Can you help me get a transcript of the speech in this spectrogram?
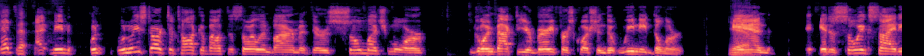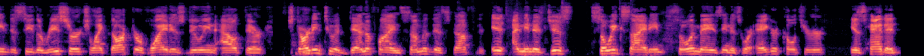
that's. I mean, when when we start to talk about the soil environment, there's so much more. Going back to your very first question, that we need to learn. Yeah. And it is so exciting to see the research like Dr. White is doing out there, starting to identifying some of this stuff. It, I mean, it's just so exciting, so amazing. It's where agriculture is headed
